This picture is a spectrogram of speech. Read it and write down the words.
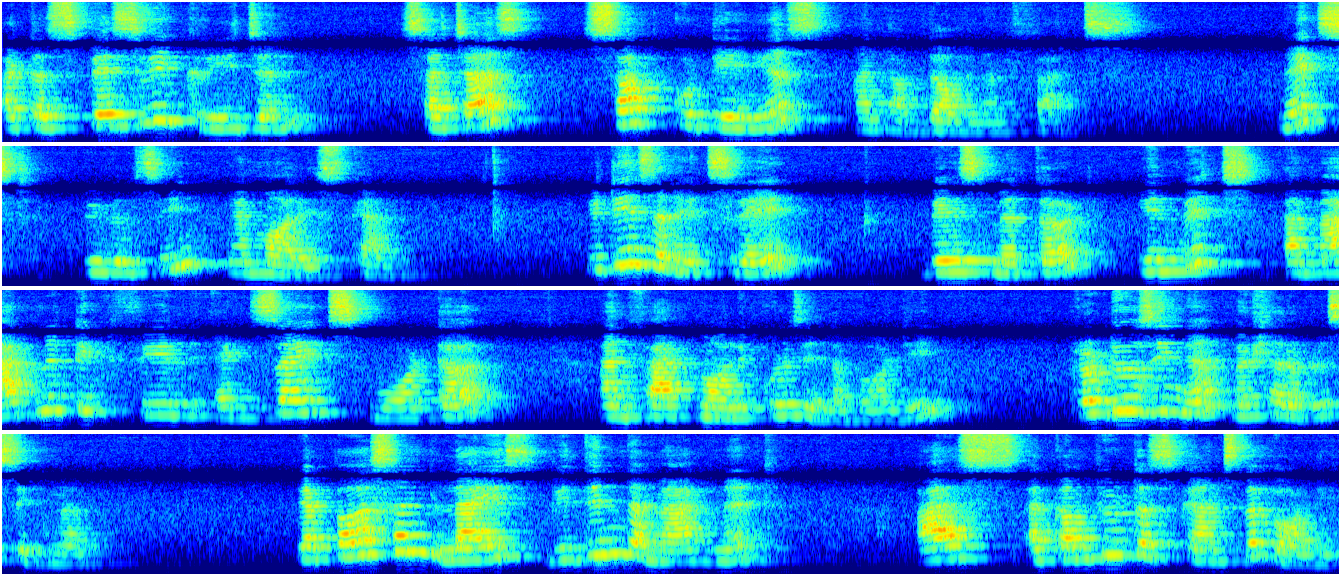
at a specific region such as subcutaneous and abdominal fats. Next, we will see MRI scan. It is an X-ray based method in which a magnetic field excites water and fat molecules in the body, producing a measurable signal. A person lies within the magnet as a computer scans the body.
